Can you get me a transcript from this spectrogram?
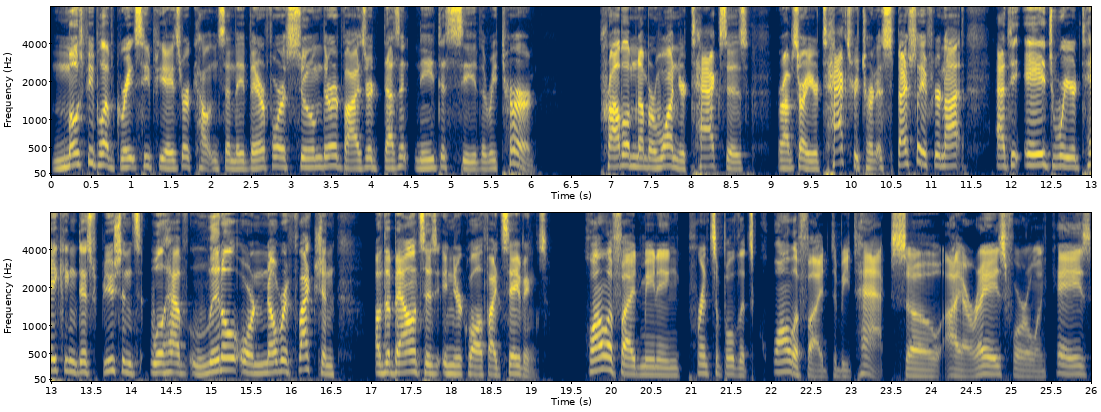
Most people have great CPAs or accountants, and they therefore assume their advisor doesn't need to see the return. Problem number one your taxes, or I'm sorry, your tax return, especially if you're not at the age where you're taking distributions, will have little or no reflection of the balances in your qualified savings. Qualified meaning principal that's qualified to be taxed. So IRAs, 401ks,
